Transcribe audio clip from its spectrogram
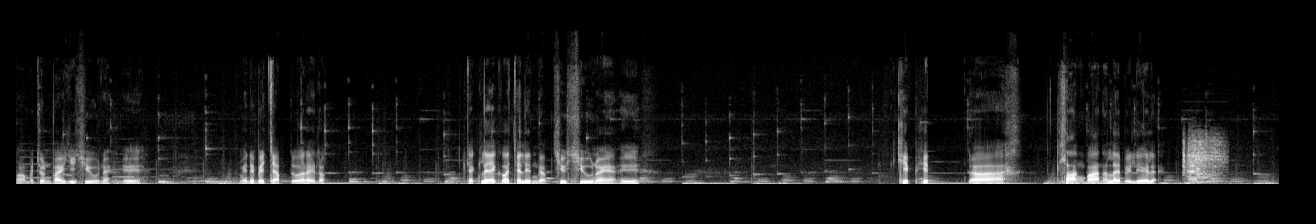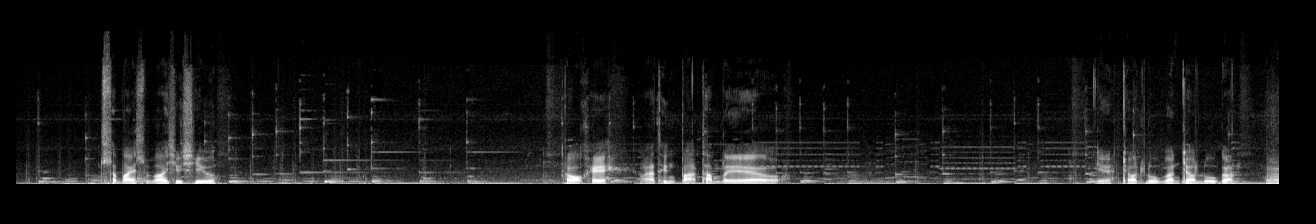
มาประจนภัยชิวๆนะ เออ ไม่ได้ไปจับตัวอะไรหรอกแรกๆก็จะเล่นแบบชิวๆหน่อยอะเออเก็บเห็ดอ่าสร้างบ้านอะไรไปเรื่อยแหละ สบายสบายชิวๆโอเค มาถึงปากถ้ำแล้วเดี๋ยวจอดลูกก่อนจอดลูกก่อนอ่า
